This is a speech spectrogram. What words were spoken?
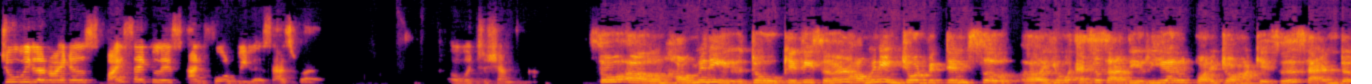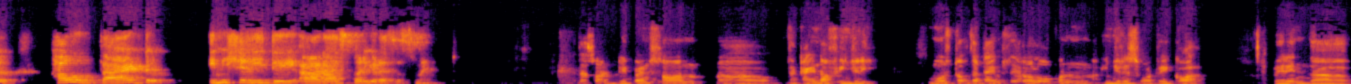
two-wheeler riders, bicyclists, and four-wheelers as well. Over to Shantina. So, uh, how many, to Katie sir, how many injured victims uh, uh, you assess are the real polytrauma cases and uh, how bad initially they are as per your assessment? That's what depends on uh, the kind of injury most of the times they're all open injuries, what we call, wherein the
